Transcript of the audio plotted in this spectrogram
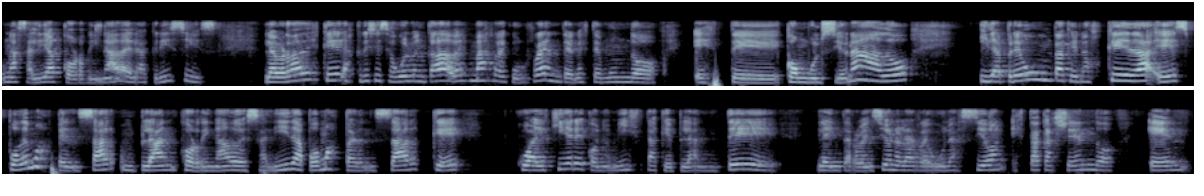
una salida coordinada de la crisis? La verdad es que las crisis se vuelven cada vez más recurrentes en este mundo este, convulsionado. Y la pregunta que nos queda es, ¿podemos pensar un plan coordinado de salida? ¿Podemos pensar que cualquier economista que plantee la intervención o la regulación está cayendo en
